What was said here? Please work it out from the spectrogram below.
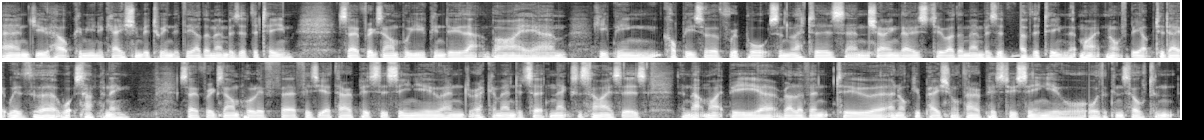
and you help communication between the, the other members of the team. So, for example, you can do that by um, keeping copies of reports and letters and showing those to other members of, of the team that might not be up to date with uh, what's happening. So, for example, if a physiotherapist has seen you and recommended certain exercises, then that might be uh, relevant to uh, an occupational therapist who's seeing you, or, or the consultant,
